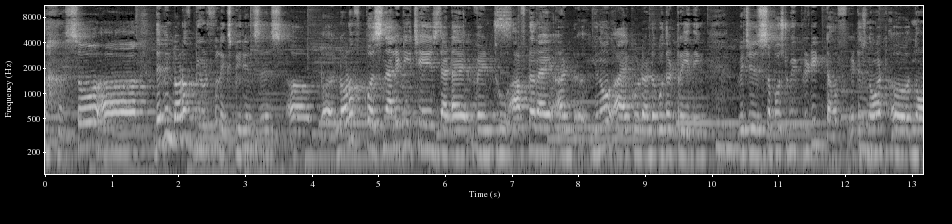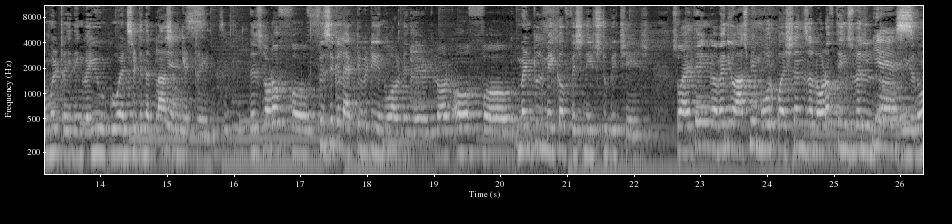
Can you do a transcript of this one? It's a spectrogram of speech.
so uh, there have been a lot of beautiful experiences, uh, a lot of personality change that I went through after I and uh, you know I could undergo the training, which is supposed to be pretty tough. It is not a normal training where you go and sit in the class and get trained. exactly. There's a lot of uh, physical activity involved in it, a lot of uh, mental makeup which needs to be changed. So I think uh, when you ask me more questions, a lot of things will, Yes. uh, you know.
